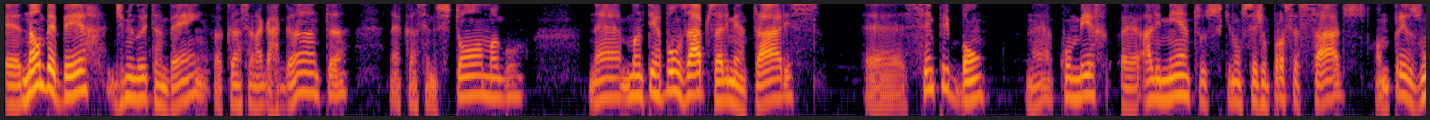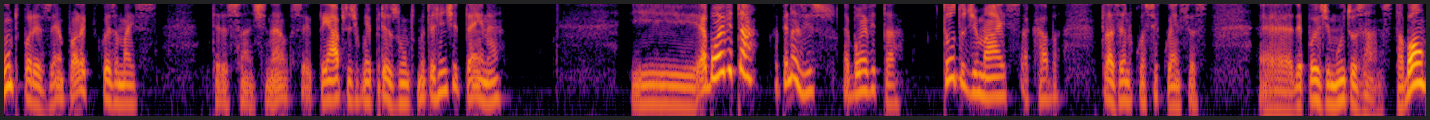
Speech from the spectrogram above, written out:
É, não beber diminui também o câncer na garganta, né, câncer no estômago. Né? Manter bons hábitos alimentares, é sempre bom. Né? Comer é, alimentos que não sejam processados, como presunto, por exemplo. Olha que coisa mais interessante. Né? Você tem hábito de comer presunto, muita gente tem, né? E é bom evitar, apenas isso, é bom evitar tudo demais acaba trazendo consequências é, depois de muitos anos, tá bom?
